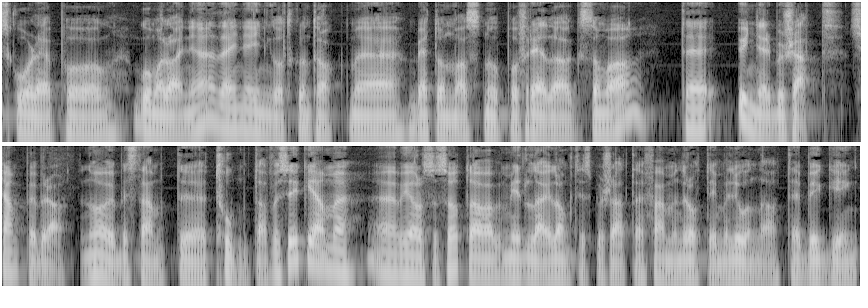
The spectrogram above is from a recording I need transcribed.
skole på Gomalandet. Den er inngått kontakt med Betonmass nå på fredag som var, til under budsjett. Kjempebra. Nå har vi bestemt uh, tomta for sykehjemmet. Uh, vi har også satt av midler i langtidsbudsjettet, 580 millioner, til bygging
